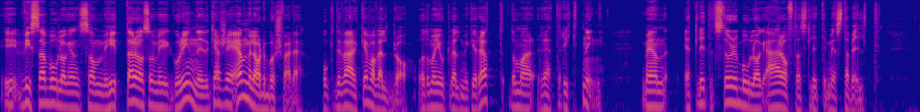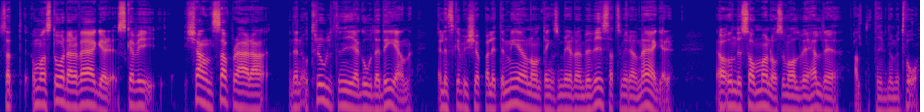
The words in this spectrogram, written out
I vissa bolagen som vi hittar och som vi går in i, det kanske är en miljard i börsvärde och det verkar vara väldigt bra och de har gjort väldigt mycket rätt, de har rätt riktning. Men ett litet större bolag är oftast lite mer stabilt. Så att om man står där och väger, ska vi chansa på det här, den otroligt nya goda idén? Eller ska vi köpa lite mer av någonting som redan är bevisat, som vi redan äger? Ja, under sommaren då så valde vi hellre alternativ nummer två.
